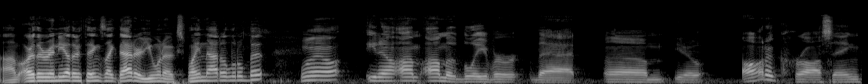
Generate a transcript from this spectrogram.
Um, are there any other things like that, or you want to explain that a little bit? Well, you know, I'm I'm a believer that um, you know autocrossing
